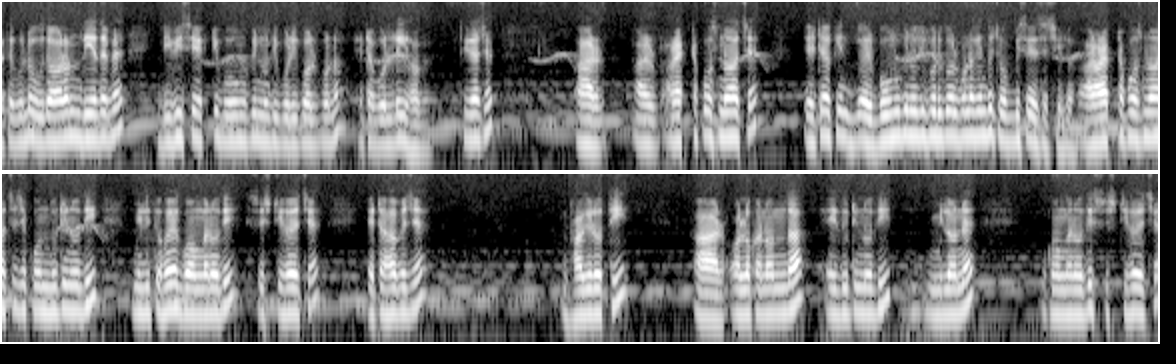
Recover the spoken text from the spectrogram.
এতগুলো উদাহরণ দিয়ে দেবে ডিভিসি একটি বহুমুখী নদী পরিকল্পনা, এটা বললেই হবে, ঠিক আছে? আর আর আরেকটা প্রশ্ন আছে, এটা কিন্তু বহুমুখী নদী পরিকল্পনা কিন্তু চব্বিশে এসেছিল। আর আরেকটা প্রশ্ন আছে যে, কোন দুটি নদী মিলিত হয়ে গঙ্গা নদী সৃষ্টি হয়েছে? এটা হবে যে, ভাগীরথী আর অলকানন্দা, এই দুটি নদী মিলনে গঙ্গা নদীর সৃষ্টি হয়েছে,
